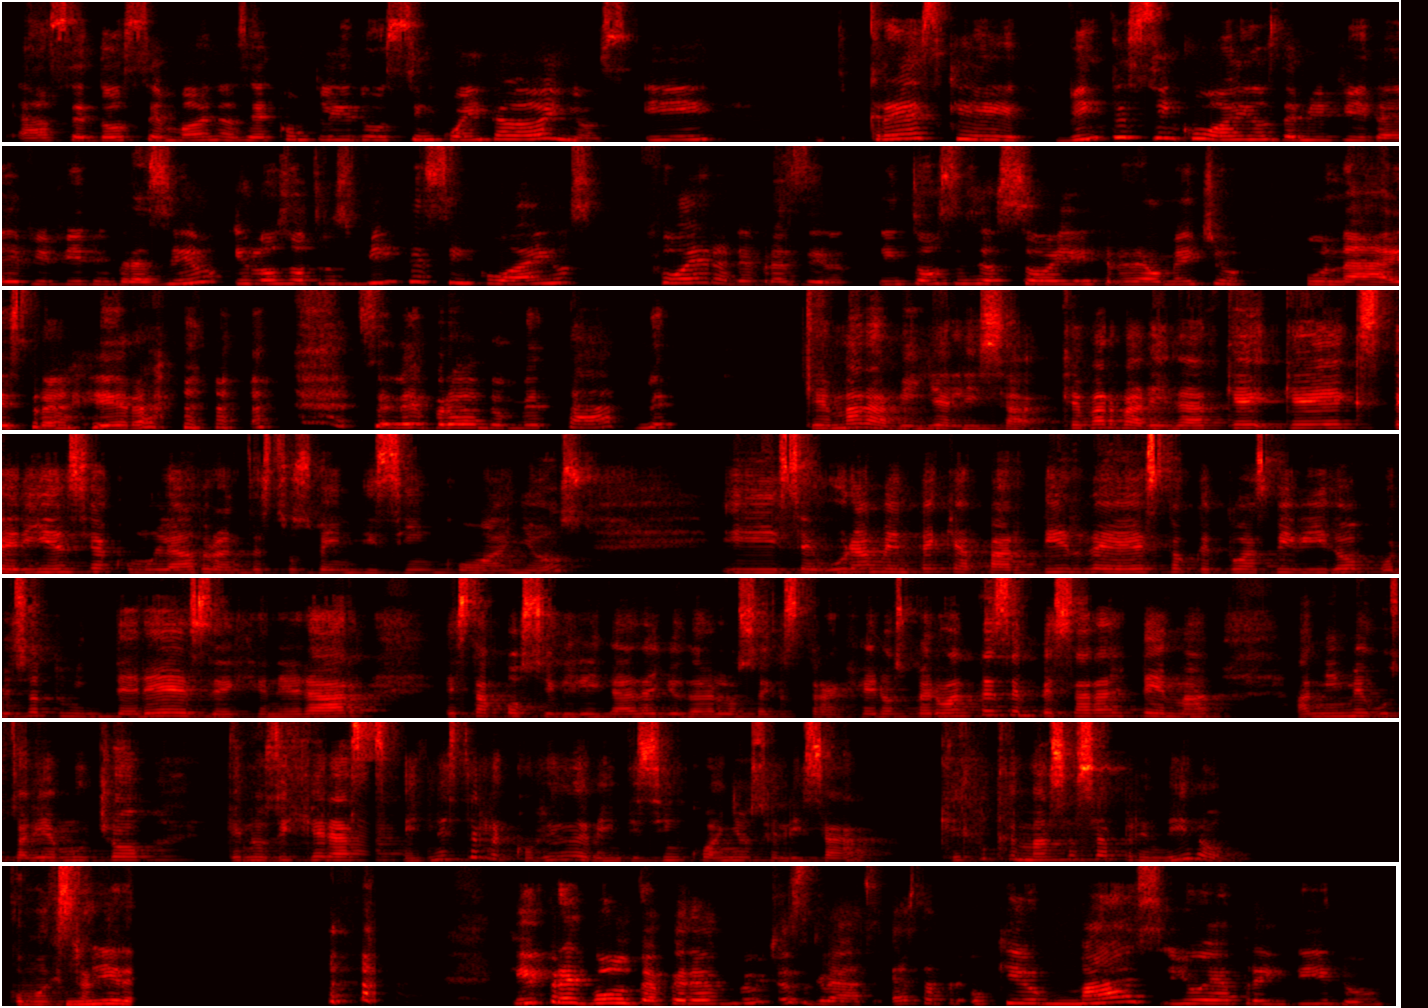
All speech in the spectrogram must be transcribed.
hace dos semanas he cumplido 50 años y crees que 25 años de mi vida he vivido en Brasil y los otros 25 años fuera de Brasil. Entonces yo soy realmente una extranjera celebrando metade. Qué maravilla, Elisa, qué barbaridad, qué, qué experiencia acumulada durante estos 25 años y seguramente que a partir de esto que tú has vivido, por eso tu interés de generar esta posibilidad de ayudar a los extranjeros. Pero antes de empezar al tema, a mí me gustaría mucho que nos dijeras, en este recorrido de 25 años, Elisa, ¿qué es lo que más has aprendido como extranjero? Mira, pregunta, pero muchas gracias. Esta, o que mais eu he aprendido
